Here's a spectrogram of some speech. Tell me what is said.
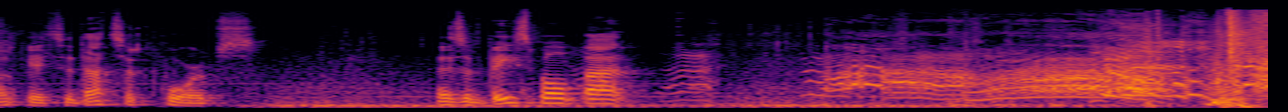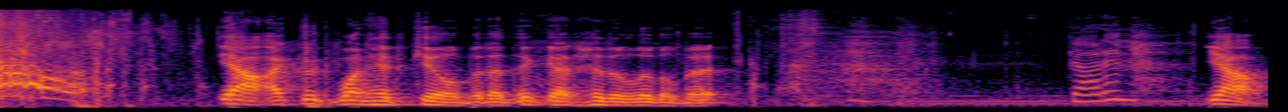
Okay, so that's a corpse. There's a baseball bat. Yeah, I could one hit kill, but I did get hit a little bit. Got him? Yeah.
